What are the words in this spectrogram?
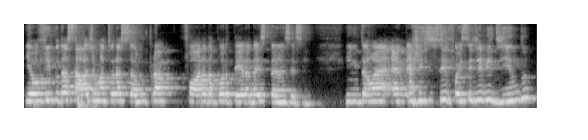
e eu fico da sala de maturação para fora da porteira da estância, assim. Então é, é, a gente se, foi se dividindo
